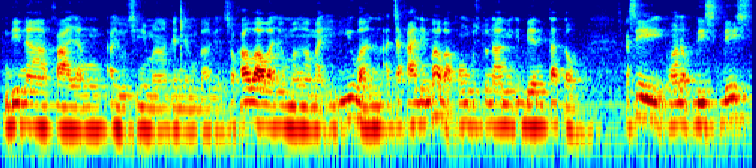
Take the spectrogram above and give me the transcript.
hindi na kayang ayusin yung mga ganyang bagay. So kawawa yung mga maiiwan at saka halimbawa kung gusto namin ibenta to. Kasi one of these days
